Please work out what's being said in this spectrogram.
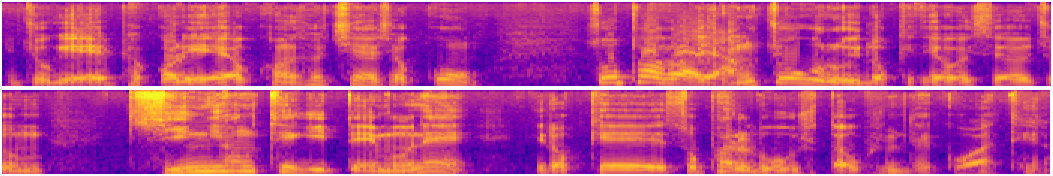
이쪽에 벽걸이 에어컨 설치하셨고 소파가 양쪽으로 이렇게 되어 있어요. 좀 긴 형태이기 때문에 이렇게 소파를 놓으셨다고 보시면 될 것 같아요.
